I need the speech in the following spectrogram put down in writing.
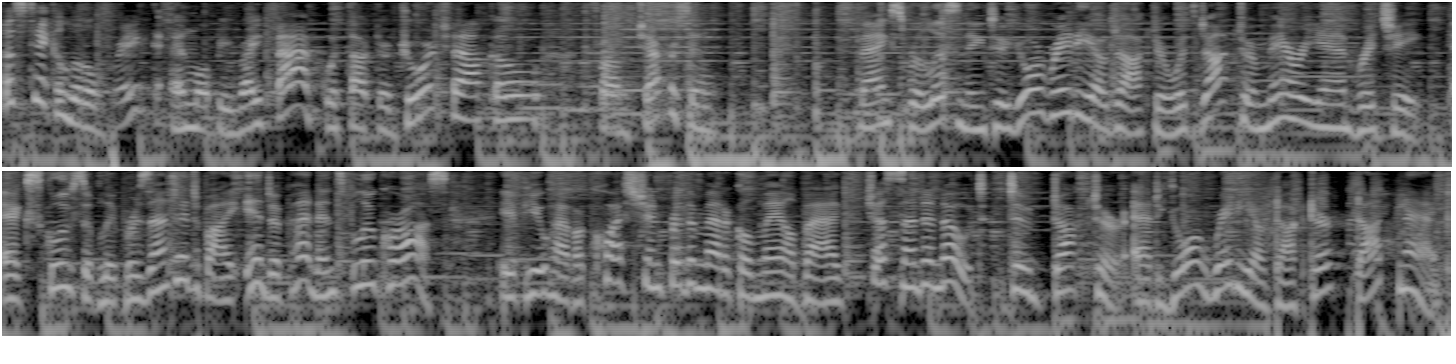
Let's take a little break, and we'll be right back with Dr. George Valko from Jefferson Thanks for listening to Your Radio Doctor with Dr. Marianne Ritchie, exclusively presented by Independence Blue Cross. If you have a question for the medical mailbag, just send a note to doctor at yourradiodoctor.net.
